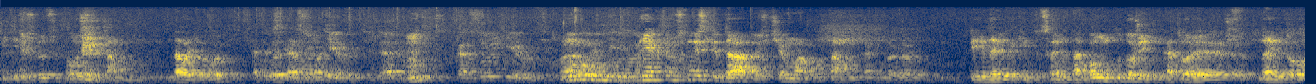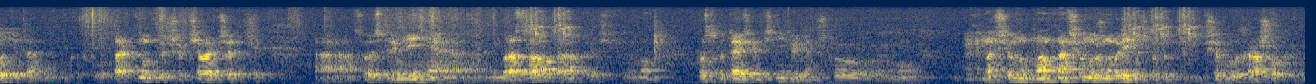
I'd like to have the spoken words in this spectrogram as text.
интересуются, просят там давать уроки, То такое есть да, да? Консультируете. Ну, в некотором смысле, да, то есть чем могу, там, как бы, передаю каким-то своим знакомым художникам, которые дают уроки, там, вот так, ну, то есть, чтобы человек все-таки свое стремление не бросал, да, то есть, ну, просто пытаюсь объяснить людям, что, ну, на все, на, на все нужно время, чтобы все было хорошо, как, бы,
